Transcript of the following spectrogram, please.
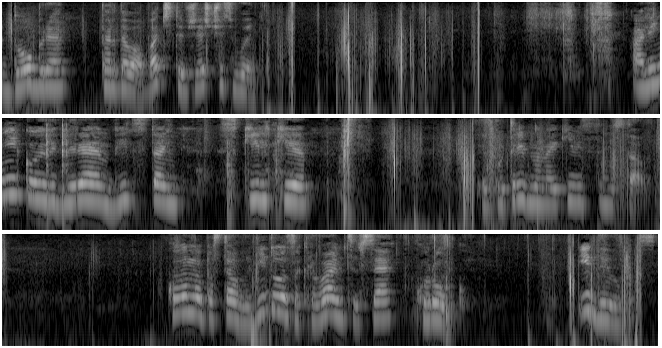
добре передавав. Бачите, вже щось видно. А лінійкою відміряємо відстань, скільки потрібно на якій відстані ставити. Коли ми поставили відео, закриваємо це все коробкою. І дивимось.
